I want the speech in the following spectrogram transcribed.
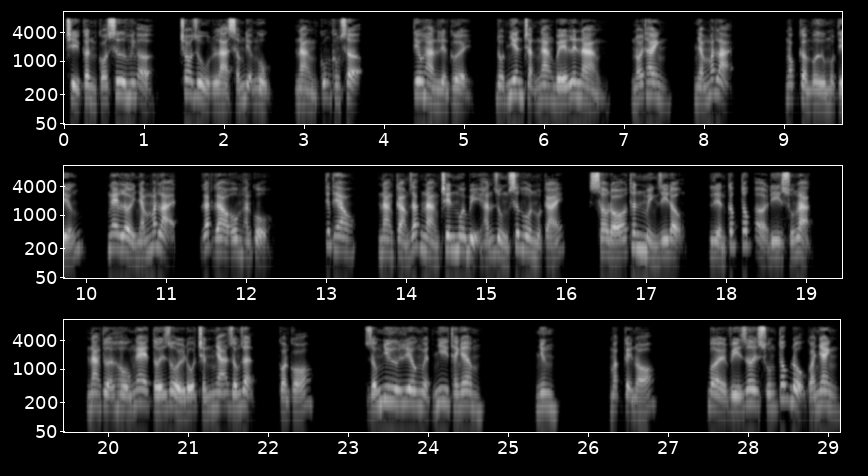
Chỉ cần có sư huynh ở, cho dù là sấm địa ngục, nàng cũng không sợ. Tiêu Hàn liền cười, đột nhiên chặn ngang bế lên nàng, nói thanh, nhắm mắt lại. Ngọc Cẩm ừ một tiếng, nghe lời nhắm mắt lại, gắt gao ôm hắn cổ. Tiếp theo, nàng cảm giác nàng trên môi bị hắn dùng sức hôn một cái, sau đó thân mình di động, liền cấp tốc ở đi xuống lạc. Nàng tựa hồ nghe tới rồi Đỗ Chấn Nhã giống giận, còn có giống như Liêu Nguyệt Nhi thanh âm. Nhưng mặc kệ nó. Bởi vì rơi xuống tốc độ quá nhanh,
